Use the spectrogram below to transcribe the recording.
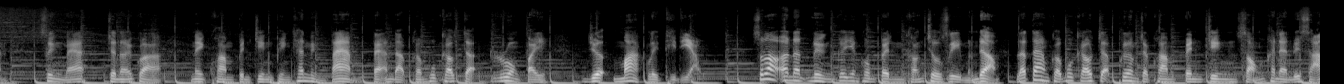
น ซึ่งแม้จะน้อยกว่าในความเป็นจริงเพียงแค่ 1 แต้ม แต่อันดับของพวกเขาจะร่วงไปเยอะมากเลยทีเดียวสำหรับอันดับหนึ่งก็ยังคงเป็นของเชลซีเหมือนเดิม และแต้มของพวกเขาจะเพิ่มจากความเป็นจริง 2 คะแนนด้วยซ้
